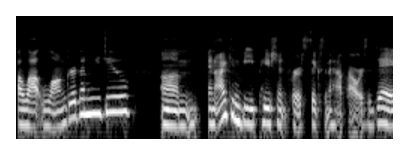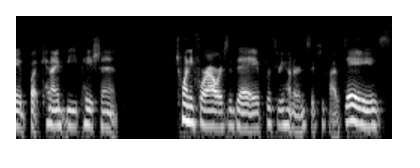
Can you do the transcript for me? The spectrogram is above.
a lot longer than we do um, and I can be patient for six and a half hours a day, but can I be patient 24 hours a day for 365 days?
